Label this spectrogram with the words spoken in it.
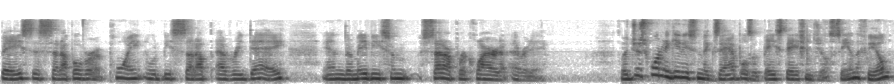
base is set up over a point and would be set up every day and there may be some setup required every day. So I just wanted to give you some examples of base stations you'll see in the field.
